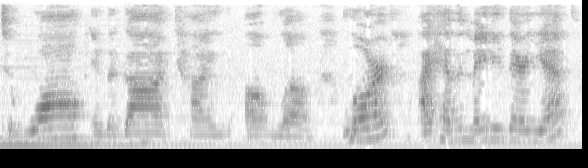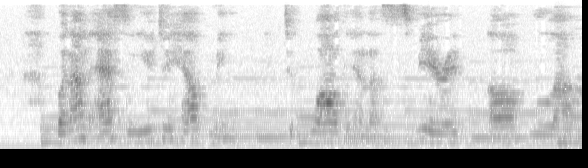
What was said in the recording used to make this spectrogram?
to walk in the God kind of love. Lord, I haven't made it there yet, but I'm asking you to help me to walk in a spirit of love.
